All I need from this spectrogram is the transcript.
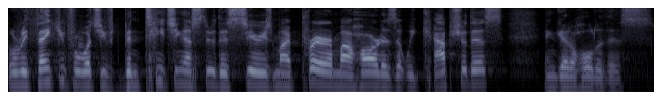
Lord, we thank you for what you've been teaching us through this series. My prayer, my heart is that we capture this and get a hold of this.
